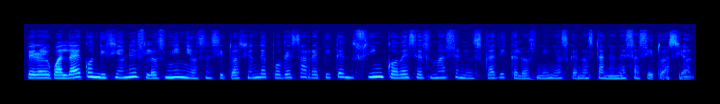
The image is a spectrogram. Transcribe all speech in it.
Pero igualdad de condiciones, los niños en situación de pobreza repiten cinco veces más en Euskadi que los niños que no están en esa situación.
